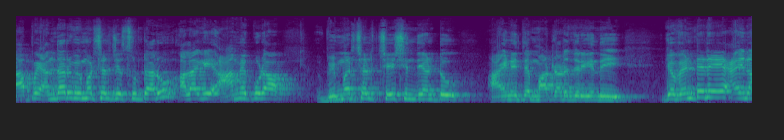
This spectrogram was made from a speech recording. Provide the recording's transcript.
నాపై అందరూ విమర్శలు చేస్తుంటారు. అలాగే ఆమె కూడా విమర్శలు చేసింది అంటూ ఆయనైతే మాట్లాడడం జరిగింది. ఇక వెంటనే ఆయన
